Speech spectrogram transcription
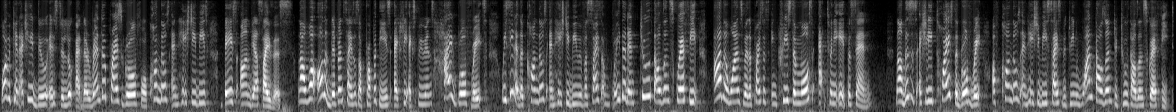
what we can actually do is to look at the rental price growth for condos and HDBs based on their sizes. Now, while all the different sizes of properties actually experience high growth rates, we see that the condos and HDB with a size of greater than 2,000 square feet are the ones where the prices increase the most at 28%. Now, this is actually twice the growth rate of condos and HDB size between 1,000 to 2,000 square feet.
